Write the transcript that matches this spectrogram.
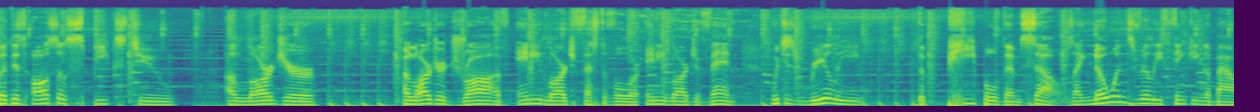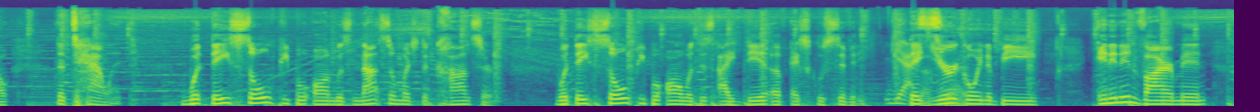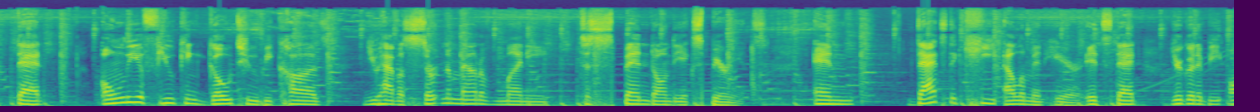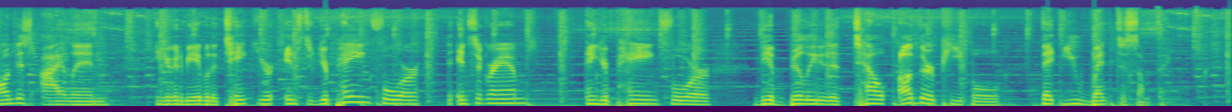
but this also speaks to a larger a larger draw of any large festival or any large event, which is really the people themselves. Like no one's really thinking about the talent. What they sold people on was not so much the concert. What they sold people on was this idea of exclusivity. Yes. that That's you're right. going to be in an environment that only a few can go to because you have a certain amount of money to spend on the experience. And that's the key element here. It's that you're going to be on this island and you're going to be able to take your insta you're paying for the Instagrams and you're paying for the ability to tell other people that you went to something.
